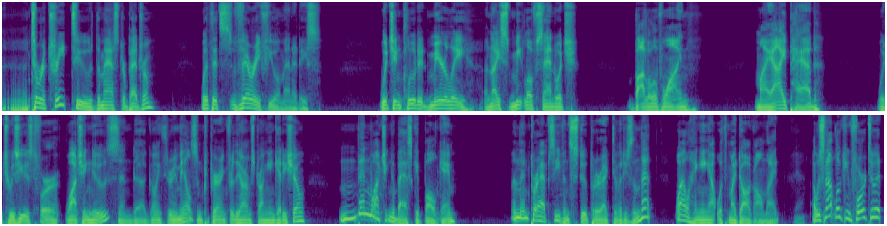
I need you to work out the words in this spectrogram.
uh, to retreat to the master bedroom with its very few amenities, which included merely a nice meatloaf sandwich, bottle of wine, my iPad, which was used for watching news and uh, going through emails and preparing for the Armstrong and Getty show, then watching a basketball game, and then perhaps even stupider activities than that while hanging out with my dog all night. I was not looking forward to it.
